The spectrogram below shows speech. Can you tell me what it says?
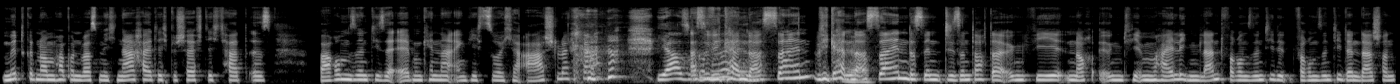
mitgenommen habe und was mich nachhaltig beschäftigt hat, ist, warum sind diese Elbenkinder eigentlich solche Arschlöcher? Ja, so Also wie kann das sein? Wie kann Ja. das sein? Das sind, die sind doch da irgendwie noch irgendwie im Heiligen Land. Warum sind die, warum sind die denn da schon?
